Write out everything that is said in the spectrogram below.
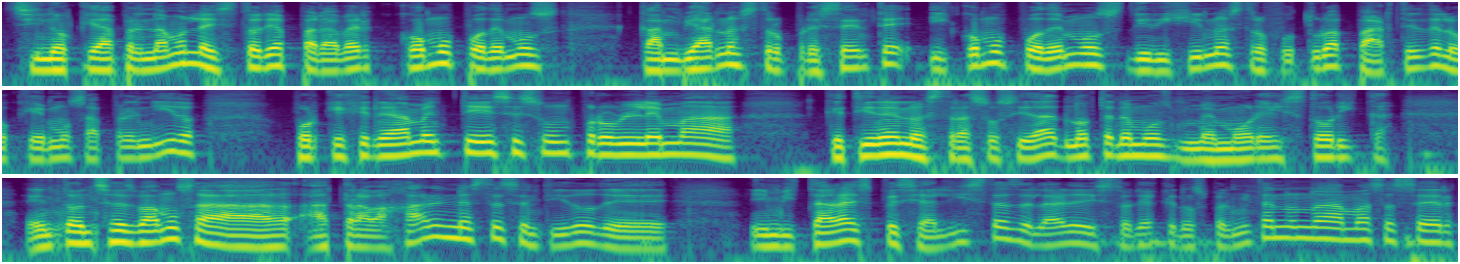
sino que aprendamos la historia para ver cómo podemos cambiar nuestro presente y cómo podemos dirigir nuestro futuro a partir de lo que hemos aprendido porque generalmente ese es un problema que tiene nuestra sociedad, no tenemos memoria histórica. Entonces vamos a, trabajar en este sentido de invitar a especialistas del área de historia que nos permitan no nada más hacer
